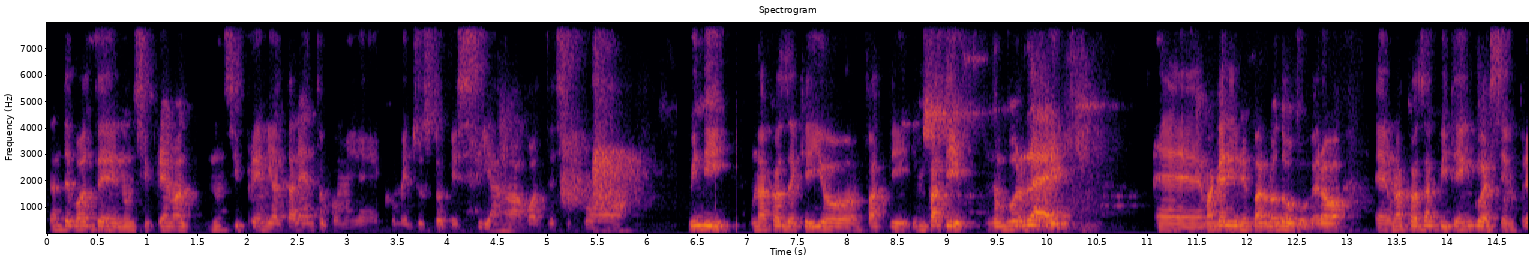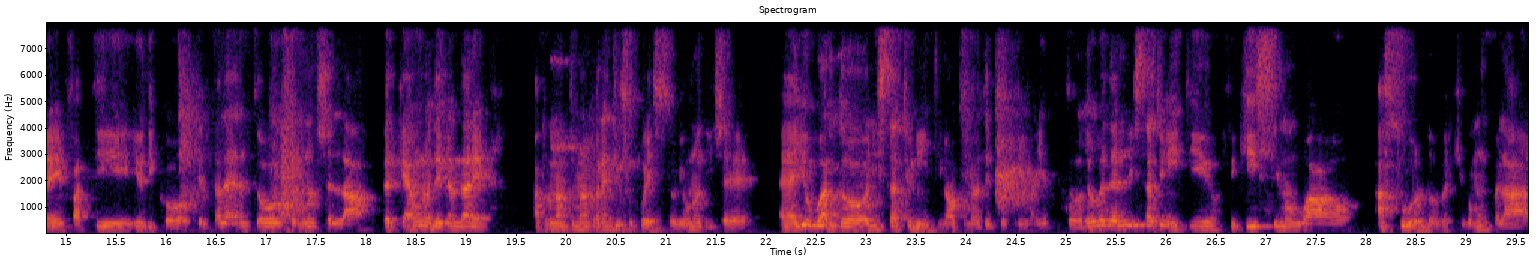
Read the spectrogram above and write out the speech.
tante volte non si premia, non si premia il talento come, come giusto che sia, no? a volte si può quindi una cosa che io infatti, infatti non vorrei, eh, magari ne parlo dopo, però eh, una cosa a cui tengo è sempre, infatti io dico che il talento se uno ce l'ha, perché uno deve andare, apro un attimo una parentesi su questo, che uno dice eh, io guardo gli Stati Uniti, no? come ho detto prima, io ho detto, devo vedere gli Stati Uniti, fichissimo, wow, assurdo, perché comunque là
